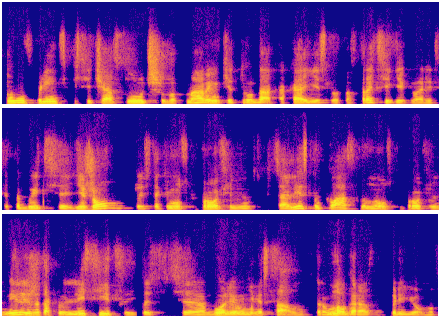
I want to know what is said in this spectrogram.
что, в принципе, сейчас лучше вот на рынке труда? Какая, если вот о стратегии говорить? Это быть ежом, то есть таким узкопрофильным специалистом, классным, но узкопрофильным, или же такой лисицей, то есть э, более универсалом, у много разных приемов.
